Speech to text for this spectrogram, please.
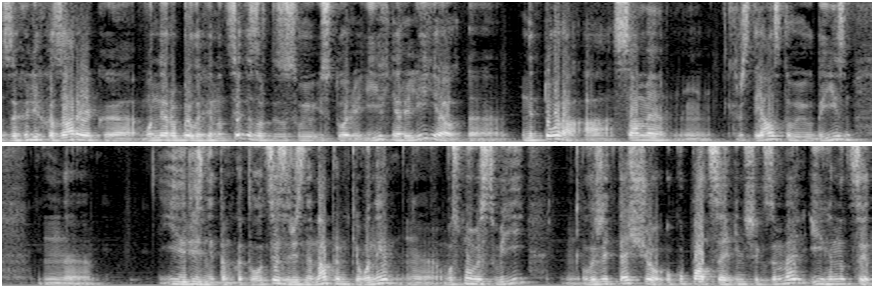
Взагалі, хозари, як е, вони робили геноциди завжди за свою історію, і їхня релігія е, не Тора, а саме християнство, іудаїзм е, і різні там католицизм, різні напрямки, вони в основі своїй лежить те, що окупація інших земель і геноцид.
